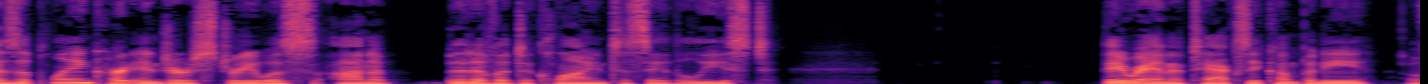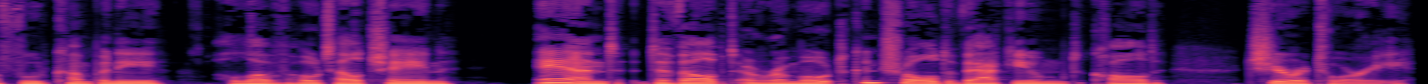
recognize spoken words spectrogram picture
as the playing card industry was on a bit of a decline, to say the least. They ran a taxi company, a food company, a love hotel chain, and developed a remote controlled vacuum called Chiritori.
